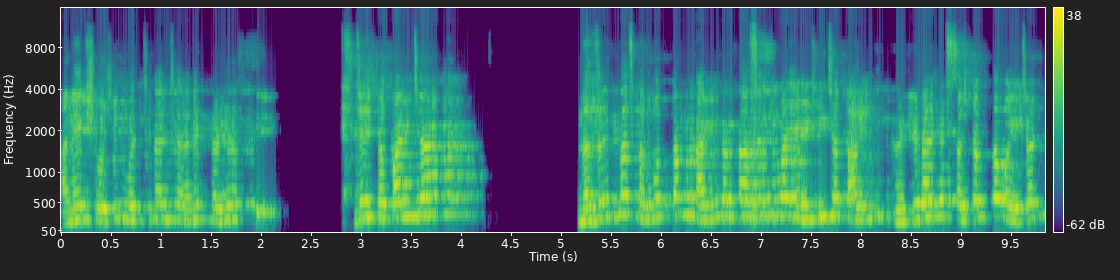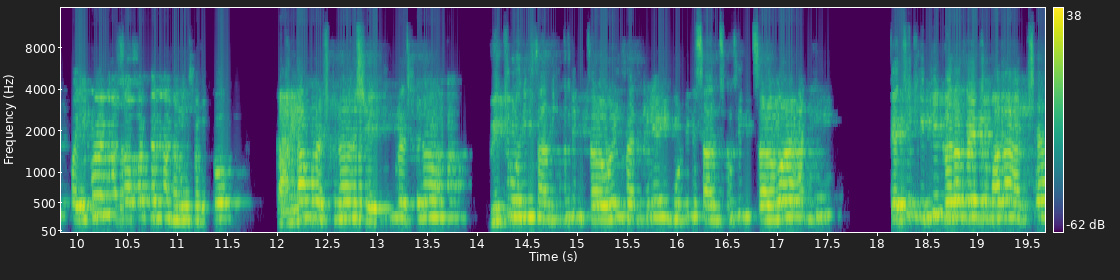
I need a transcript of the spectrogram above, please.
अनेक शोषण वंचितांचे अनेक लढे असतील. जे जपानच्या नजरेतला सर्वोत्तम कार्यकर्ता असेल किंवा एमजीच्या तालमीत घडलेला एक सशक्त वैचारिक परिमाण असं आपण त्यांना म्हणू शकतो. कांदा प्रश्न शेती प्रश्न विद्रोही सांस्कृतिक चळवळीसारखी एक मोठी सांस्कृतिक चळवळ आणि त्याची किती गरज आहे तुम्हाला आजच्या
